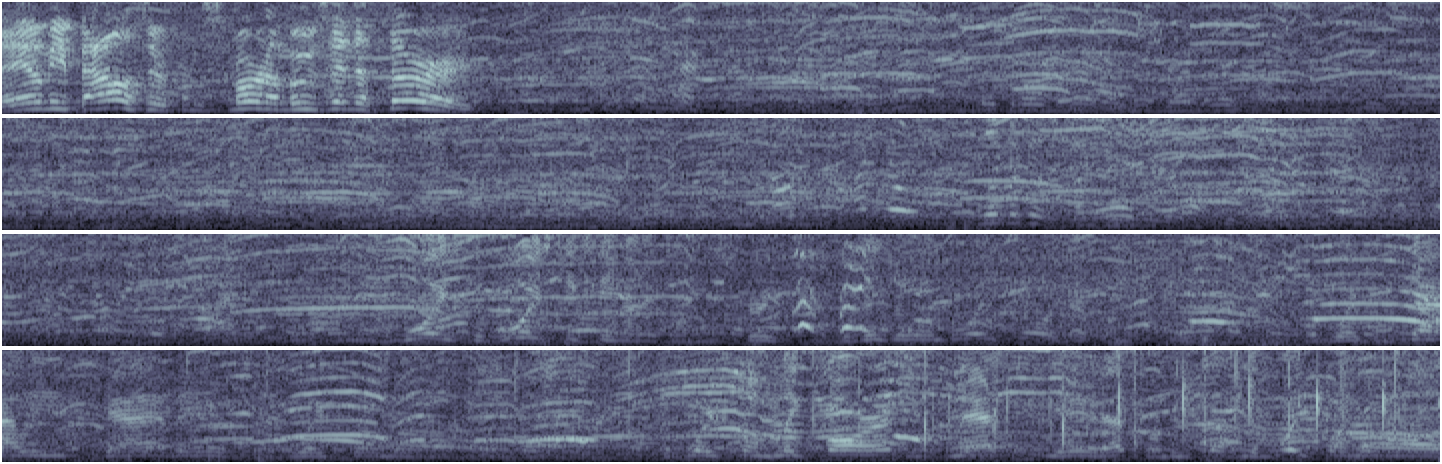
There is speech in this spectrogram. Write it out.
Naomi Bowser from Smyrna moves into third. Boys, the boys 1600 gonna be. Division one boys, boy, that's. The boy from Sally's, Gavin, the boy from uh, the boy from Lake Forest, Massey, yeah, that's gonna be something. The boy from uh,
